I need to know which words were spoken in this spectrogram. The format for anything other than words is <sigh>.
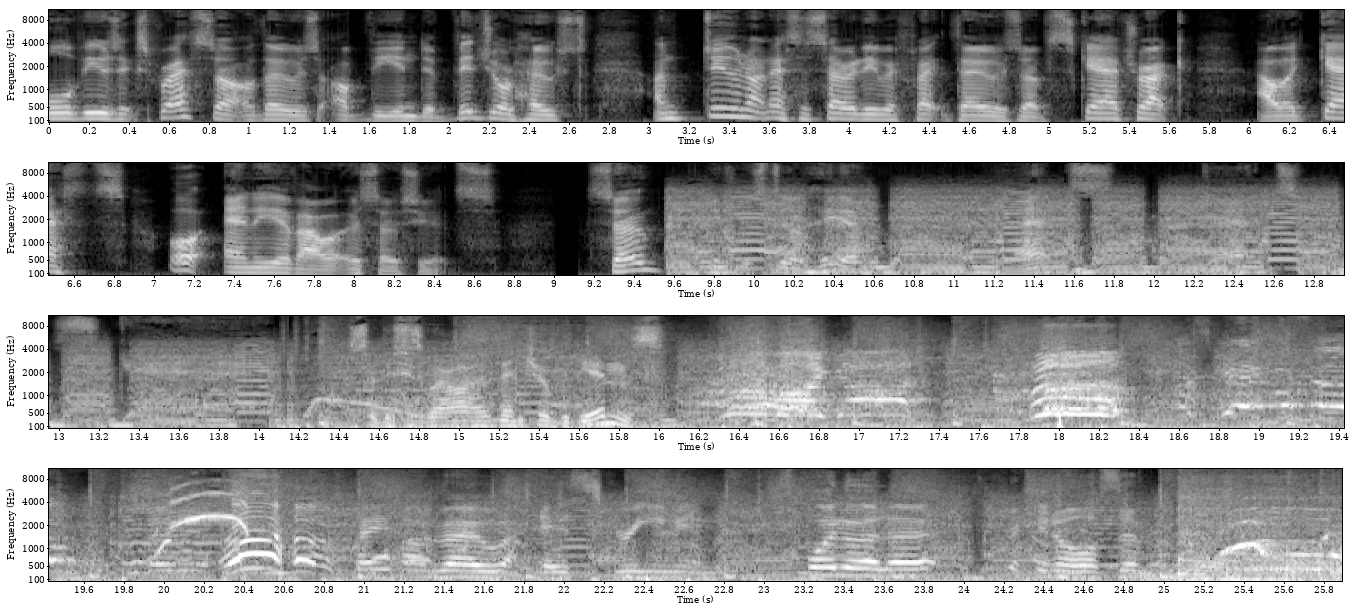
All views expressed are those of the individual host and do not necessarily reflect those of ScareTrack, our guests, or any of our associates. So, if you're still here, let's get scared. So this is where our adventure begins. Oh my god! Ah! I scared myself! Kate Monroe is screaming. Spoiler alert! Freaking awesome. Oh!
